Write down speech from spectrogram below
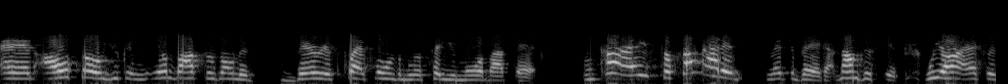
and also you can inbox us on the various platforms, and we'll tell you more about that. Okay, so somebody let the bag out. No, I'm just kidding. We are actually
